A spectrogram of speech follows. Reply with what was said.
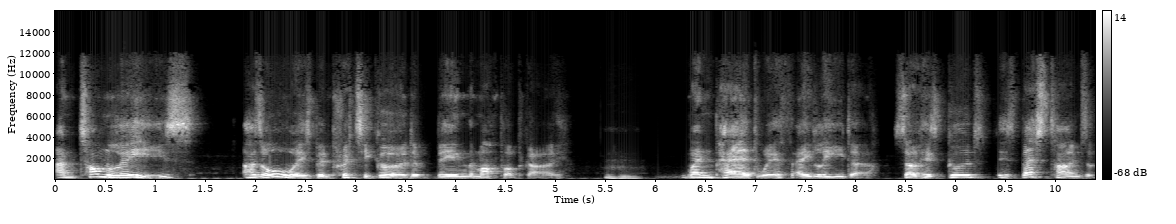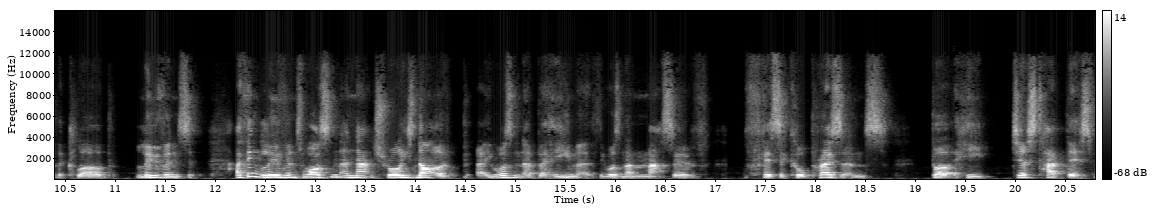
And Tom Lees has always been pretty good at being the mop up guy Mhm. when paired with a leader. So his good, his best times at the club, Loovens. I think Loovens wasn't a natural. He's not a. He wasn't a behemoth. He wasn't a massive physical presence, but he just had this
